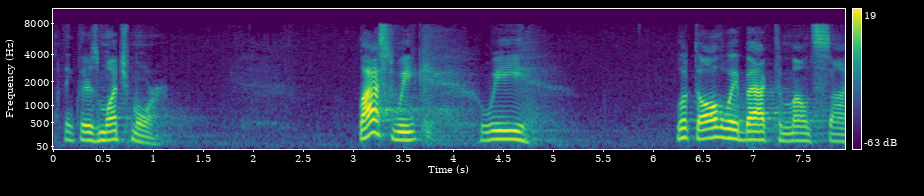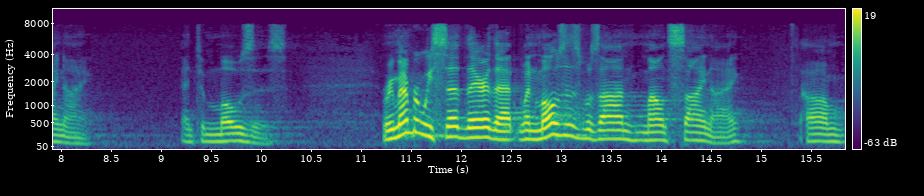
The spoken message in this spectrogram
I think there's much more. Last week, we looked all the way back to Mount Sinai and to Moses. Remember, we said there that when Moses was on Mount Sinai, um,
